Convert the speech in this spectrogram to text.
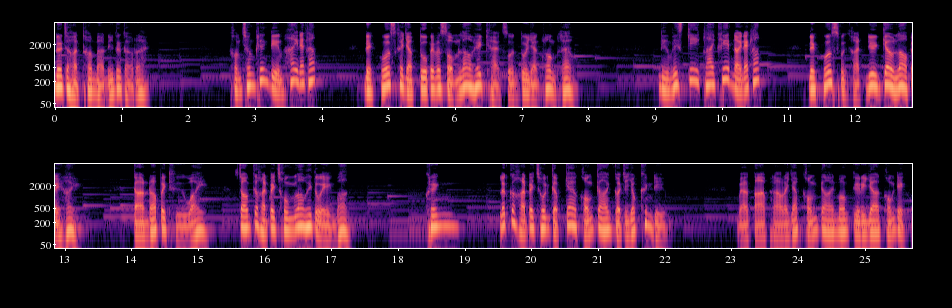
น่าจะหัดทำแบบนี้ตั้งแต่แรก ผมชงเครื่องดื่มให้นะครับ เด็กโฮสขยับตัวไปผสมเหล้าให้แขกส่วนตัวอย่างคล่องแคล่ว ดื่มวิสกี้คลายเครียดหน่อยนะครับ เด็กโฮสฝึกหัดยื่นแก้วเหล้าไปให้ การรับไปถือไว้ จอมก็หันไปชงเหล้าให้ตัวเองบ้าง เคร่ง แล้วก็หันไปชนกับแก้วของการก่อนจะยกขึ้นดื่ม แววตาพราวระยับของการมองกิริยาของเด็กโฮ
